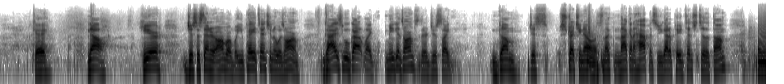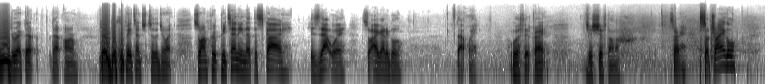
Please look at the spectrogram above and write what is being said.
Okay. Now, here, just a standard armbar, but you pay attention to his arm. Guys who got like Megan's arms, they're just like gum just stretching out. It's not, not gonna happen. So you gotta pay attention to the thumb and redirect that, that arm. Okay, just to pay attention to the joint. So I'm pre- pretending that the sky is that way, so I gotta go that way with it, right? Just shift on them. Sorry. So triangle,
